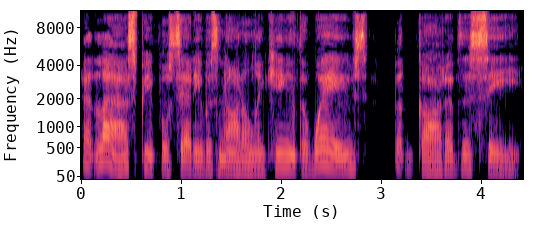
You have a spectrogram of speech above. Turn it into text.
At last, people said he was not only king of the waves, but god of the sea.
